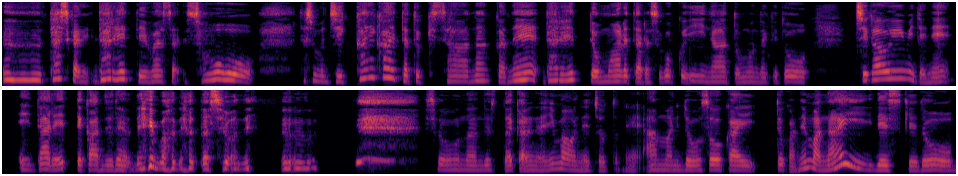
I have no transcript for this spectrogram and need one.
うん、確かに、誰？って言われた。そう。私も実家に帰った時さ、なんかね、誰？って思われたらすごくいいなと思うんだけど、違う意味でね、え、誰？って感じだよね、今ね、私はね。そうなんです。だからね、今はね、ちょっとね、あんまり同窓会とかね、まあないですけど、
